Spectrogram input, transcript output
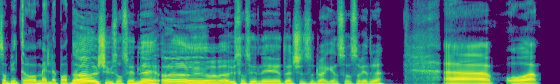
som begynte å melde på at Nei, ikke usannsynlig, øh, usannsynlig Dungeons and Dragons, og så videre. Uh, og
